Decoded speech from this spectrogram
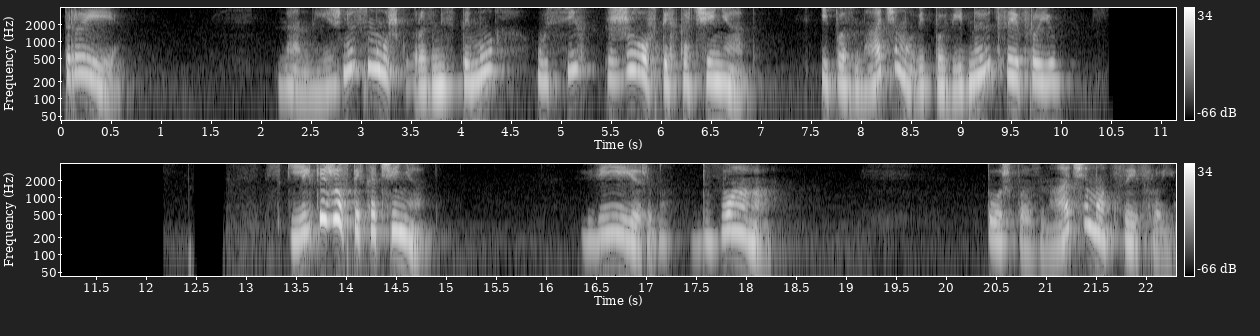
три. На нижню смужку розмістимо усіх жовтих каченят і позначимо відповідною цифрою. Скільки жовтих каченят? Вірно, два. Тож позначимо цифрою.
